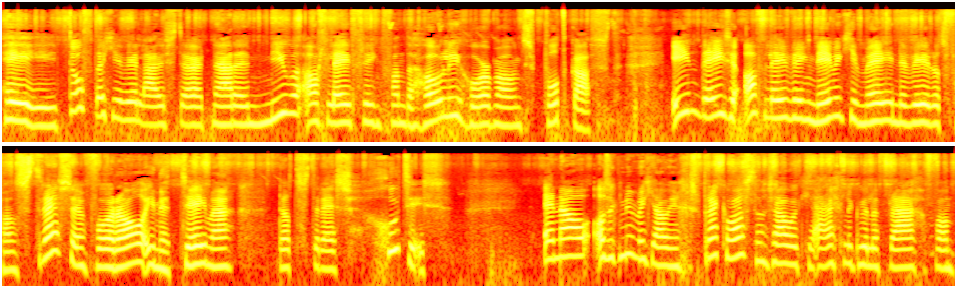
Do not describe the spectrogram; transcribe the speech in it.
Hey, tof dat je weer luistert naar een nieuwe aflevering van de Holy Hormones podcast. In deze aflevering neem ik je mee in de wereld van stress en vooral in het thema dat stress goed is. En nou, als ik nu met jou in gesprek was, dan zou ik je eigenlijk willen vragen van...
